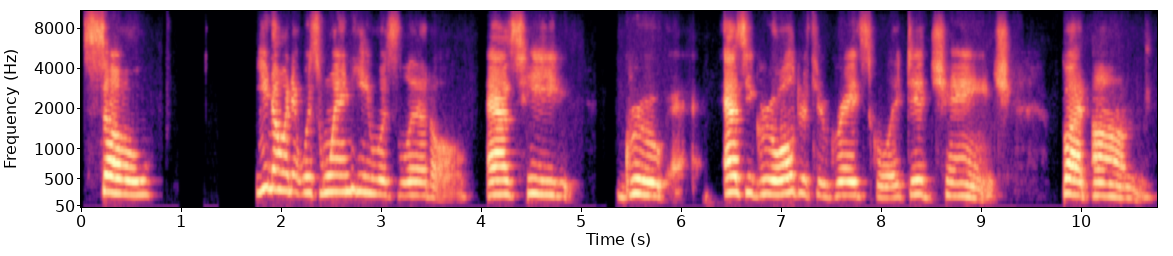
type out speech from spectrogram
So you know and it was when he was little as he grew as he grew older through grade school it did change. But um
